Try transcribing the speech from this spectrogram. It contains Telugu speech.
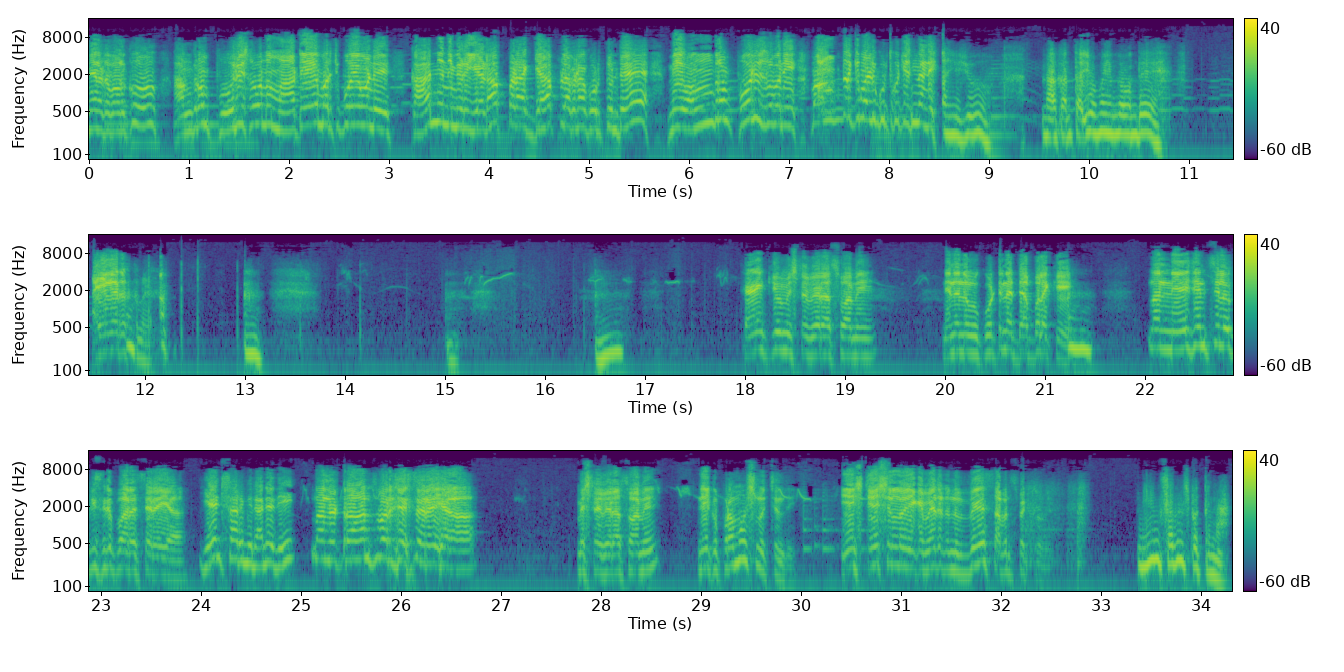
నిన్నటి వరకు అందరం పోలీసులు ఉన్న మాటే మర్చిపోయామండి. కానీ నిన్న మీరు ఎడాపడా గ్యాప్ లగడా కొడుతుంటే మేమందరం పోలీసులు అని మా అందరికి మళ్ళీ గుర్తుకొచ్చేసిందండి. అయ్యో నాకంత అయోమయంగా ఉంది. అయ్యగారు వస్తున్నారు. Thank you mister Veeraswamy. నిన్న నువ్వు కొట్టిన దెబ్బలకి నన్ను ఏజెన్సీలోకి సిరిపారేశారయ్యా. ఏంటి సార్ మీరు అనేది? నన్ను ట్రాన్స్ఫర్ చేశారయ్యా. మిస్టర్ వీరాస్వామి నీకు ప్రమోషన్ వచ్చింది. ఈ స్టేషన్లో ఇక మీదట నువ్వే సబ్ ఇన్స్పెక్టర్ నేను సబ్ ఇన్స్పెక్టర్నా?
